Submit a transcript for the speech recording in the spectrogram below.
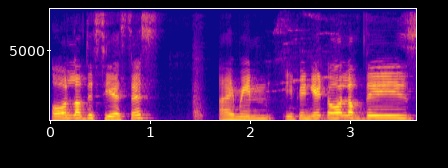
all of the css i mean you can get all of these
